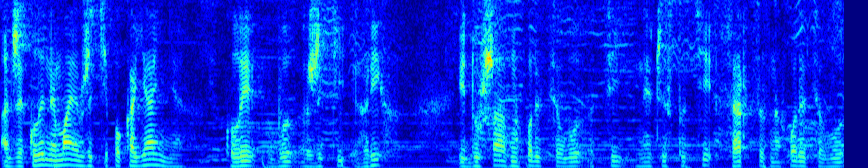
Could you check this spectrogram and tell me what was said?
Адже коли немає в житті покаяння, коли в житті гріх, і душа знаходиться в цій нечистоті, серце знаходиться в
